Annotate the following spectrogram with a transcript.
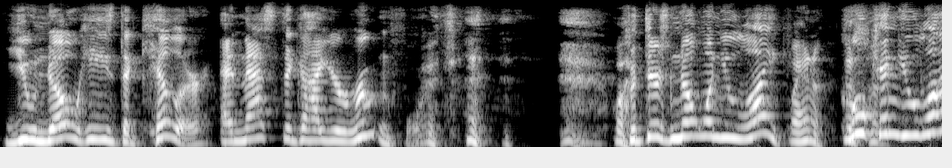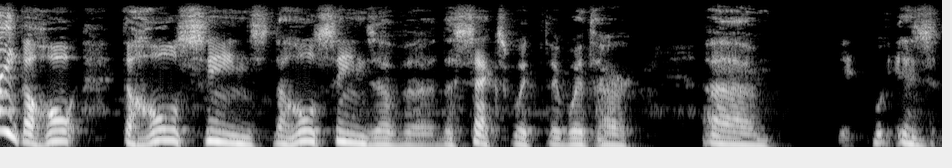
you know he's the killer, and that's the guy you're rooting for. but there's no one you like. Who This- can you like? The whole the whole scenes the whole scenes of uh, the sex with with her um, is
